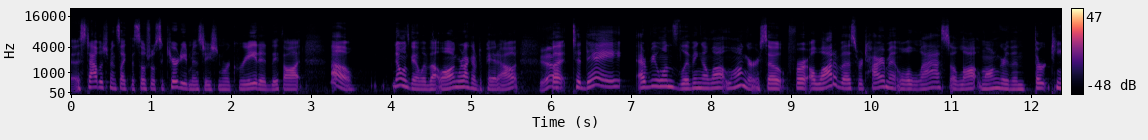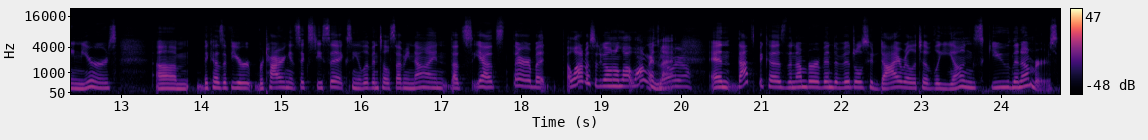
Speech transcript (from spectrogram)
establishments like the Social Security Administration were created, they thought, "Oh, no one's going to live that long. We're not going to have to pay it out." Yeah. But today, everyone's living a lot longer. So for a lot of us, retirement will last a lot longer than 13 years. Um, because if you're retiring at 66 and you live until 79, that's yeah, it's there. But a lot of us are going a lot longer than that, Oh, yeah. and that's because the number of individuals who die relatively young skew the numbers.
